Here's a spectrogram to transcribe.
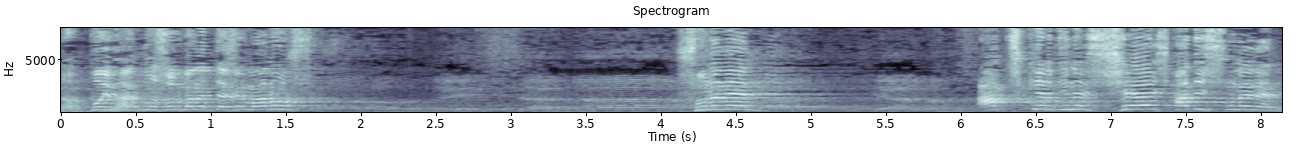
নব্বই ভাগ মুসলমানের দেশের মানুষ। শুনে নেন। আজকের দিনের শেষ হাদিস শুনে নেন।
